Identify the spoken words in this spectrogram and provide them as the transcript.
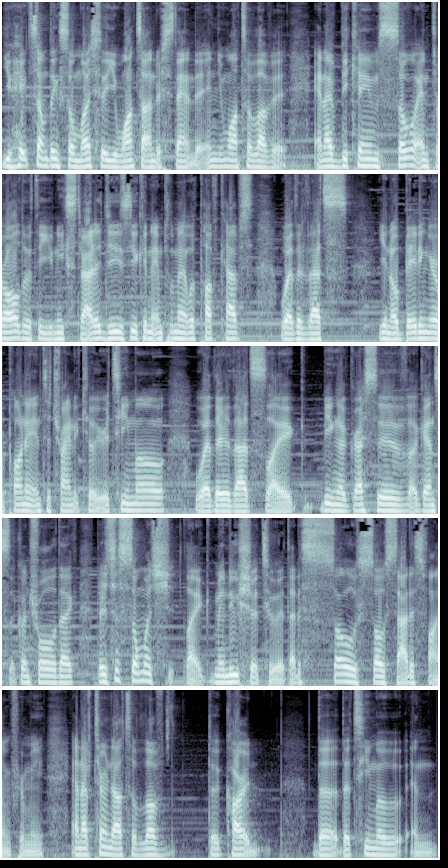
you hate something so much that you want to understand it and you want to love it. And I've became so enthralled with the unique strategies you can implement with puff caps, whether that's you know baiting your opponent into trying to kill your Teemo, whether that's like being aggressive against the control deck. There's just so much like minutia to it that is so so satisfying for me, and I've turned out to love the card the the Teemo and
